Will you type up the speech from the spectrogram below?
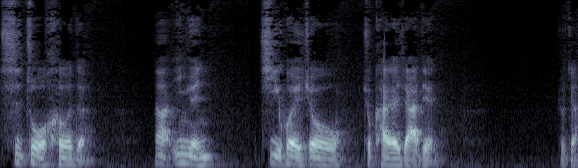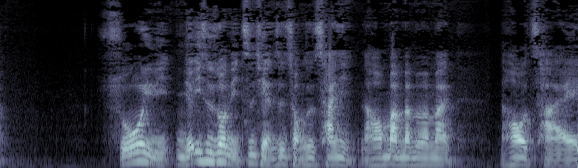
是做喝的，那因缘际会就就开了一家店，就这样。所以你的意思说，你之前是从事餐饮，然后慢慢慢慢，然后才。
